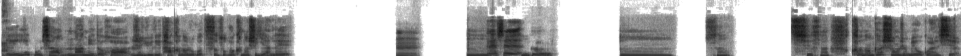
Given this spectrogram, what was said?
哎，我像 Nami 的话，日语里它可能如果词组的话，可能是眼泪。嗯，嗯，但是那个，嗯，三七三可能跟生日没有关系。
